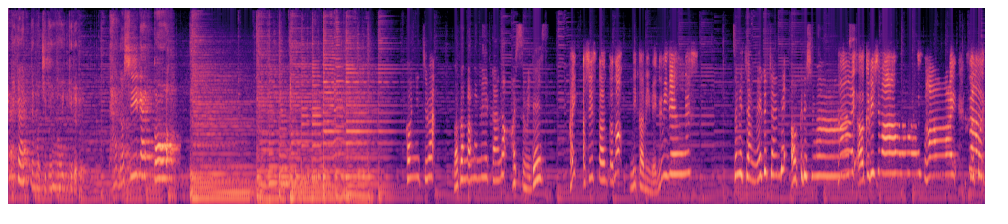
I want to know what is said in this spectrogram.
何があっても自分を生きる楽しい学校こんにちはわがままメーカーの星住ですはい、アシスタントの三上めぐみです。すみちゃんめぐちゃんでお送りしますはい、お送りします。はい。さあ、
